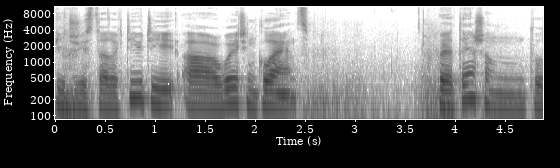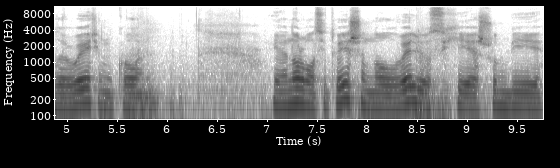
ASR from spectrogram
PG stat activity are waiting clients. Pay attention to the waiting column. In a normal situation, all values here should be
